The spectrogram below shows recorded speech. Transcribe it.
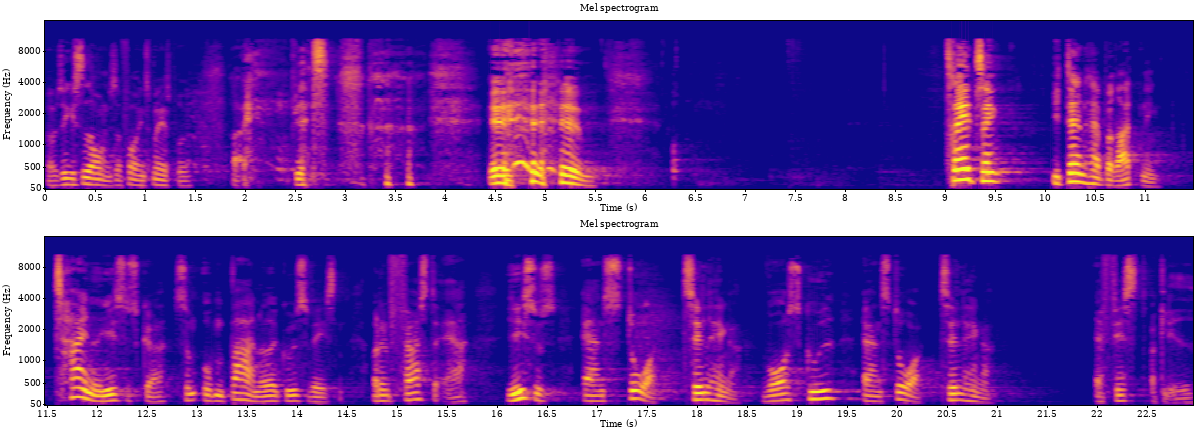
Og hvis ikke jeg sidder ordentligt, så får jeg en smagsprøve. Nej, pjat. Tre ting i den her beretning, tegnet Jesus gør, som åbenbarer noget af Guds væsen. Og den første er, Jesus er en stor tilhænger. Vores Gud er en stor tilhænger af fest og glæde.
